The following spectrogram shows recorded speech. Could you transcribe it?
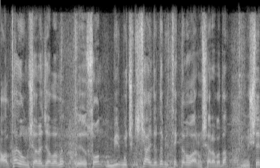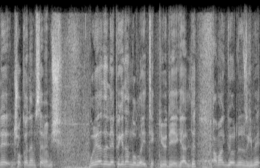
6 ay olmuş aracı alalı. E, Son 1,5-2 aydır da bir tekleme varmış arabada. Müşteri çok önemsememiş. Buraya da LPG'den dolayı tekliyor diye geldi. Ama gördüğünüz gibi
